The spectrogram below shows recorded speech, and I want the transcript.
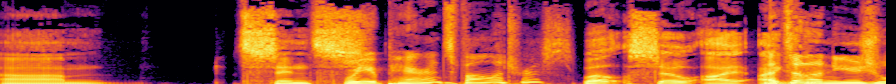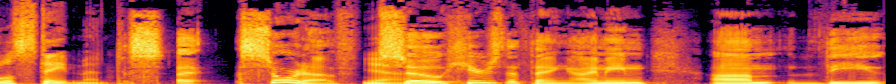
Um, since were your parents voluntarists? Well, so I that's I, an unusual statement. Uh, sort of. Yeah. So here's the thing. I mean, um, the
